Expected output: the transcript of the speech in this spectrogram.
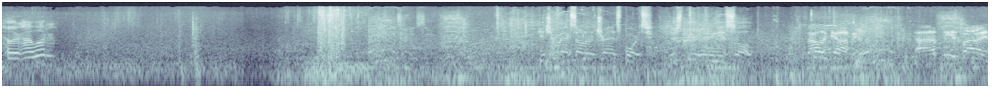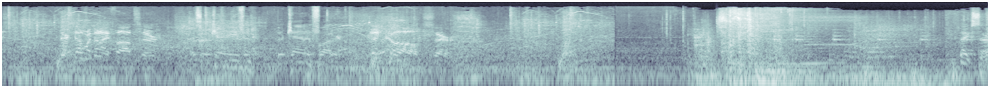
Hell or high water. Get your mechs onto the transports. They're spearheading the assault. Solid copy. Uh, be advised, they're dumber than I thought, sir. That's okay, Ethan. They're cannon fodder. Good call, sir. Thanks, sir.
